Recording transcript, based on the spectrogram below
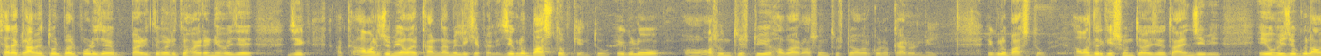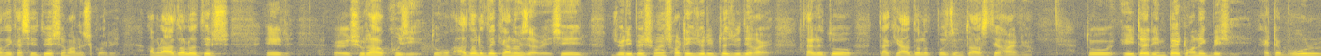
সারা গ্রামে তোলপাড় পড়ে যায়, বাড়িতে বাড়িতে হয়রানি হয়ে যায় যে, আমার জমি আবার কার নামে লিখে ফেলে। যেগুলো বাস্তব কিন্তু, এগুলো অসন্তুষ্টি হবার, অসন্তুষ্ট হওয়ার কোনো কারণ নেই। এগুলো বাস্তব। আমাদেরকে শুনতে হয়, যেহেতু আইনজীবী, এই অভিযোগগুলো আমাদের কাছেই তো এসে মানুষ করে। আমরা আদালতের এর সুরাহা খুঁজি। তো আদালতে কেন যাবে? সে জরিপের সময় সঠিক জরিপটা যদি হয়, তাহলে তো তাকে আদালত পর্যন্ত আসতে হয় না। তো এইটার ইম্প্যাক্ট অনেক বেশি। একটা ভুল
